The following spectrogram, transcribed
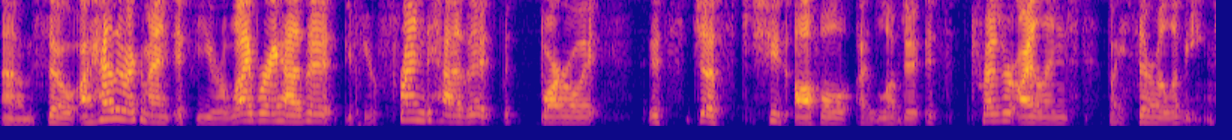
um, so i highly recommend if your library has it if your friend has it borrow it it's just she's awful i loved it it's treasure island by sara levine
